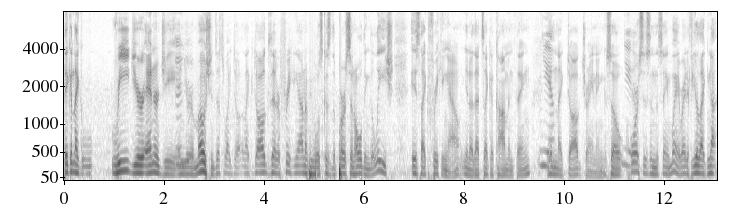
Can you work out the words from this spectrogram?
They can like r- read your energy and your Mhm. emotions. That's why, do- like dogs that are freaking out on people is because the person holding the leash is like freaking out. You know, that's like a common thing Yeah. in like dog training. So Yeah. horses in the same way, right? If you're like not,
